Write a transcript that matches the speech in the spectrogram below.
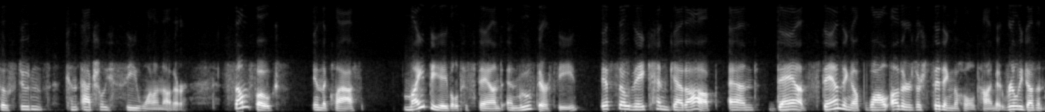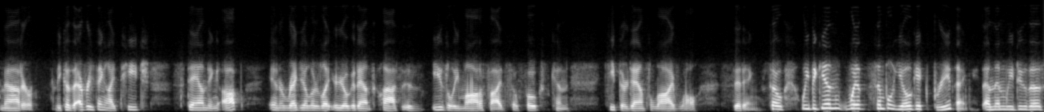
so students can actually see one another. Some folks in the class might be able to stand and move their feet. If so, they can get up and dance standing up while others are sitting the whole time. It really doesn't matter because everything I teach standing up in a regular Yoga Dance class is easily modified so folks can keep their dance alive while sitting. So we begin with simple yogic breathing, and then we do the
